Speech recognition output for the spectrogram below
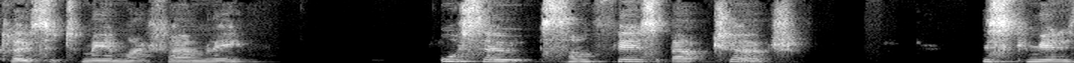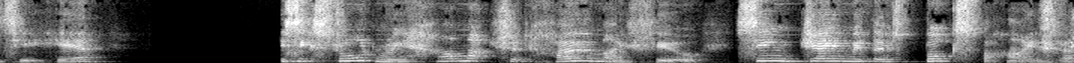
closer to me and my family. Also, some fears about church. This community here it's extraordinary how much at home I feel seeing Jane with those books behind her.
